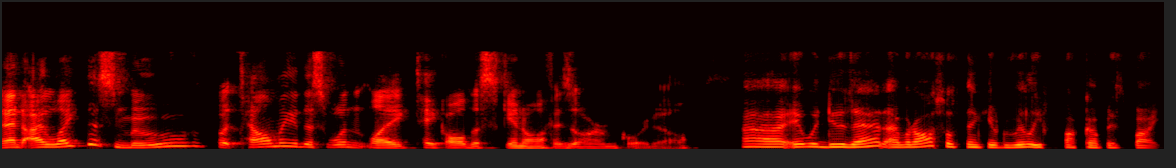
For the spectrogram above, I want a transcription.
And I like this move, but tell me this wouldn't like take all the skin off his arm, Cordell. Uh it would do that. I would also think it would really fuck up his bike.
